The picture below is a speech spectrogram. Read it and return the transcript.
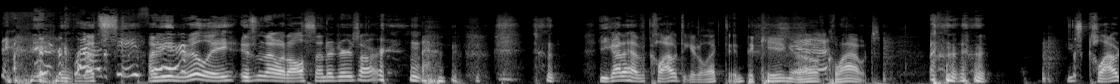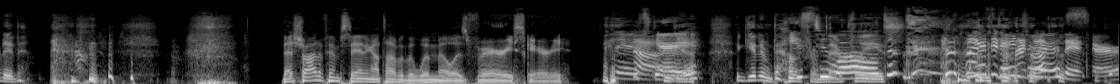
That's chaser. I mean, really, isn't that what all senators are? you got to have clout to get elected. The king Yeah. of clout. He's clouded. That shot of him standing on top of the windmill is very scary. They're scary. Yeah. Get him down He's from too there, old. please. He had to up Dangerous. there.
